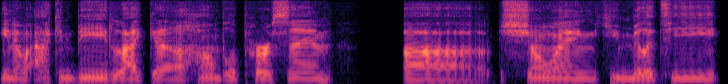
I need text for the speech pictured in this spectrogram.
you know, I can be like a humble person, uh, showing humility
